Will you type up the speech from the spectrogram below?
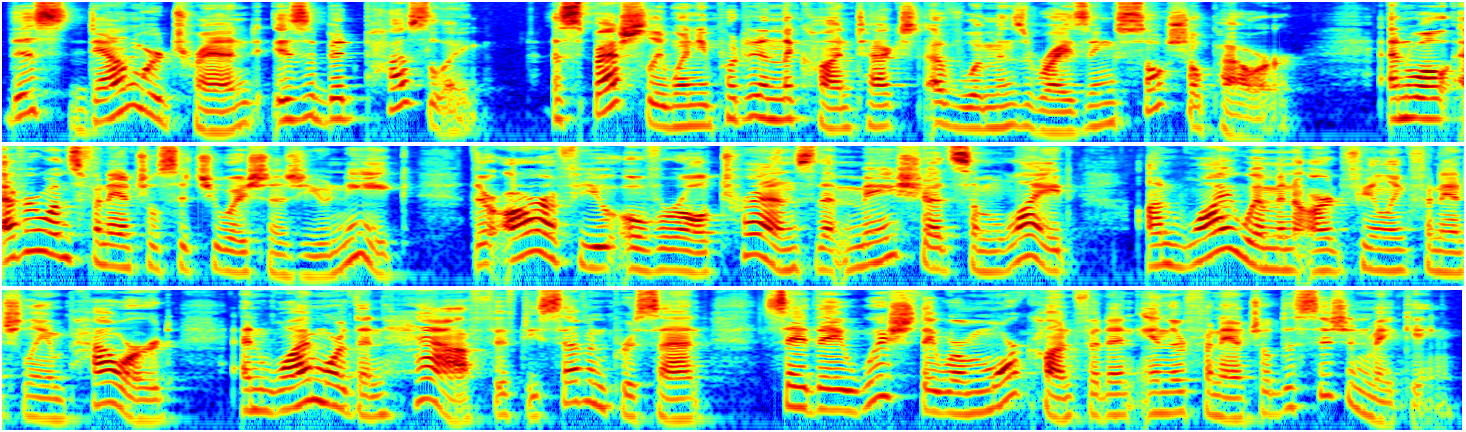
This downward trend is a bit puzzling, especially when you put it in the context of women's rising social power. And while everyone's financial situation is unique, there are a few overall trends that may shed some light on why women aren't feeling financially empowered and why more than half, 57%, say they wish they were more confident in their financial decision making.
